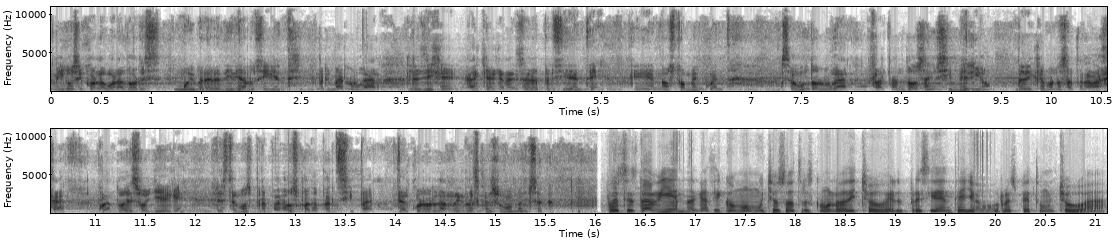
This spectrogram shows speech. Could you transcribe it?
amigos y colaboradores, muy breve diría lo siguiente. En primer lugar, les dije, hay que agradecer al presidente que nos tome en cuenta. En segundo lugar, faltan dos años y medio. Dediquémonos a trabajar. Cuando eso llegue, estemos preparados para participar de acuerdo a las reglas que en su momento se dan. Pues está bien, así como muchos otros, como lo ha dicho el presidente, yo respeto mucho a,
